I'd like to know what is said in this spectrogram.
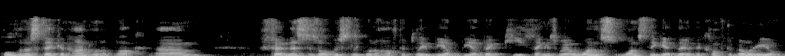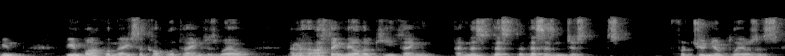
holding a stick and handling a puck. Um, fitness is obviously going to have to play be a be a big key thing as well. Once once they get the the comfortability of being being back on the ice a couple of times as well. And I, I think the other key thing, and this this this isn't just for junior players, it's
